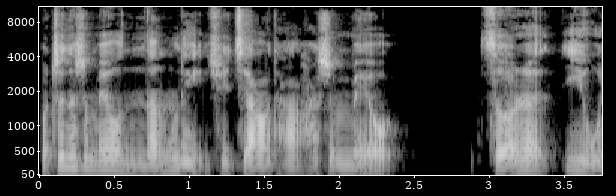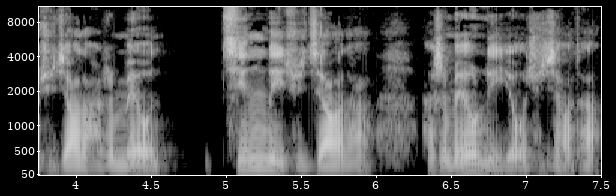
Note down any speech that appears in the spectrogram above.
我真的是没有能力去教他，还是没有责任义务去教他，还是没有精力去教他，还是没有理由去教他？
